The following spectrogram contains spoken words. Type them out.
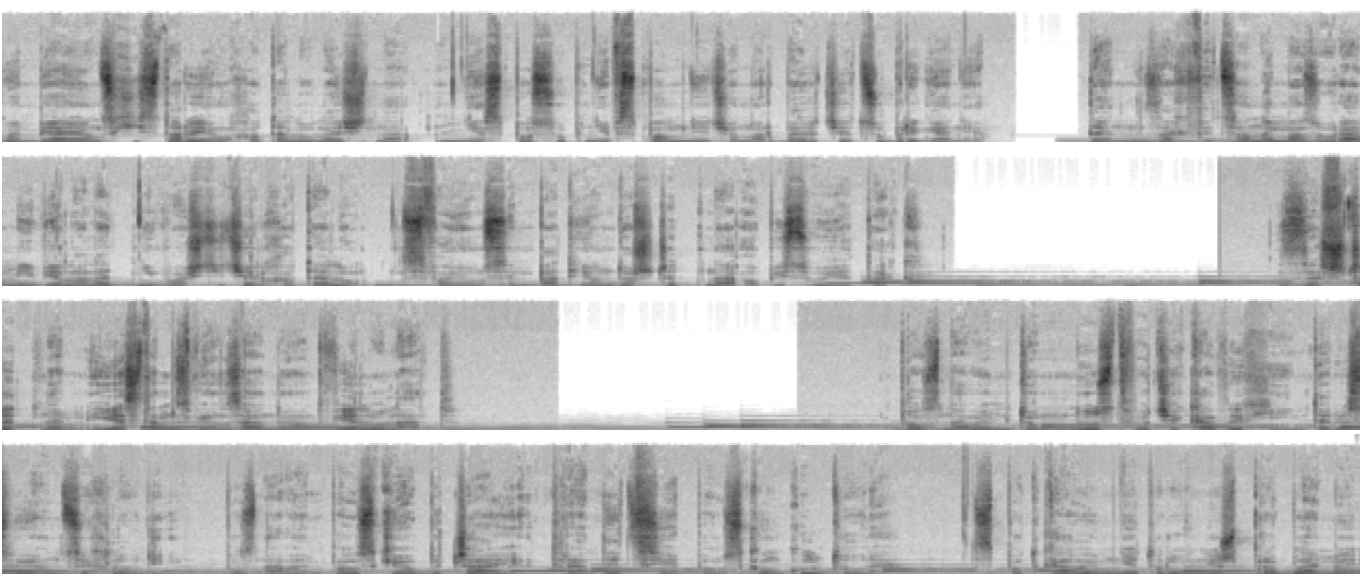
Zgłębiając historię hotelu Leśna, nie sposób nie wspomnieć o Norbercie Cubrygenie. Ten zachwycony Mazurami wieloletni właściciel hotelu swoją sympatię do Szczytna opisuje tak. Ze Szczytnem jestem związany od wielu lat. Poznałem tu mnóstwo ciekawych i interesujących ludzi. Poznałem polskie obyczaje, tradycje, polską kulturę. Spotkały mnie tu również problemy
